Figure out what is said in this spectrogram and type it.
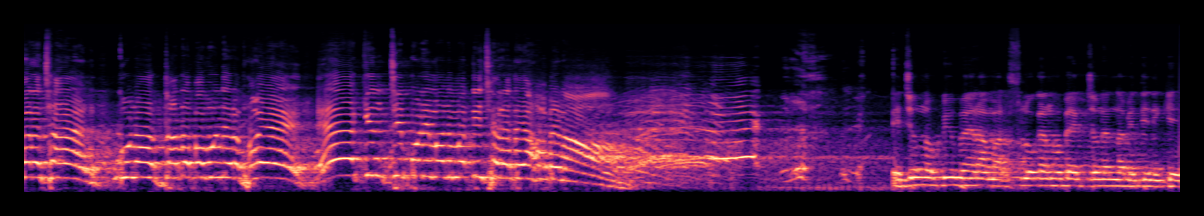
করেছেন। কোন দাদা বাবুদের ভয়ে এক ইঞ্চি পরিমাণ মাটি ছেড়ে দেয়া হবে না। এই জন্য প্রিয় ভাইয়ের, আমার স্লোগান হবে একজনের নামে তিনি কে?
